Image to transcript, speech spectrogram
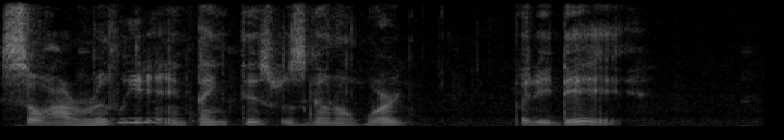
So I really didn't think this was gonna work, but it did.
